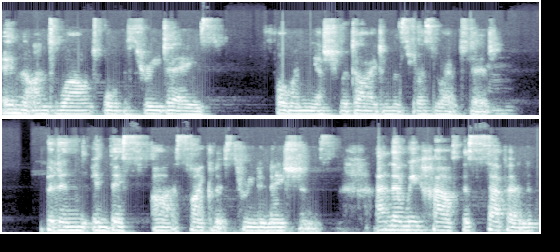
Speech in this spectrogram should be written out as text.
in the underworld, or the three days from when Yeshua died and was resurrected. Mm-hmm. But in, in this uh, cycle, it's three lunations. And then we have the seven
